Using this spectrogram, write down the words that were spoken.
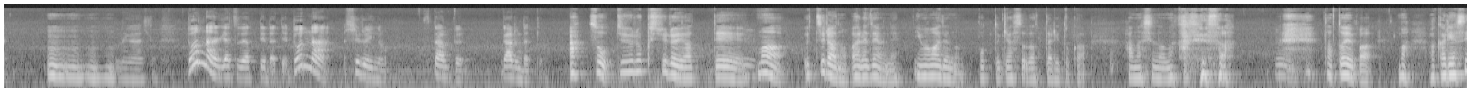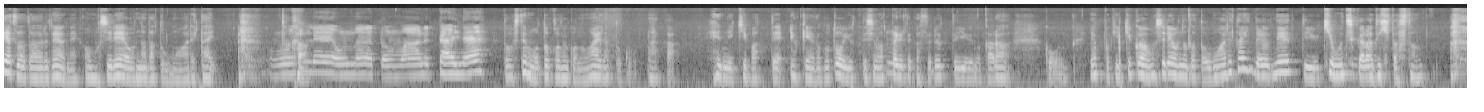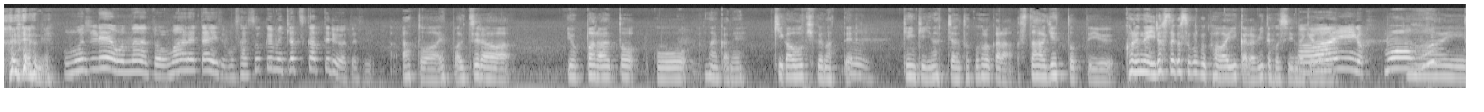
お願いしてどんなやつやってんだってどんな種類のスタンプがあるんだっけ？あそう16種類あって、うん。まあうちらのあれだよね。今までのポッドキャストだったりとか話の中でさうん。例えばまあ分かりやすいやつだとあれだよね。面白い女だと思われたい。面白い女だと思われたいね。どうしても男の子の前だとこうなんか変に気張って余計なことを言ってしまったりとかするっていうのから、こうやっぱ結局は面白い女だと思われたいんだよねっていう気持ちからできたスタンプ。だよね。面白い女だと思われたいですもう早速めっちゃ使ってるよ私。あとはやっぱうちらは酔っ払うとこうなんかね気が大きくなってうん元気になっちゃうところから「スターゲット」っていうこれねイラストがすごく可愛いから見てほしいんだけど。かわいいの。もうほん可愛い。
